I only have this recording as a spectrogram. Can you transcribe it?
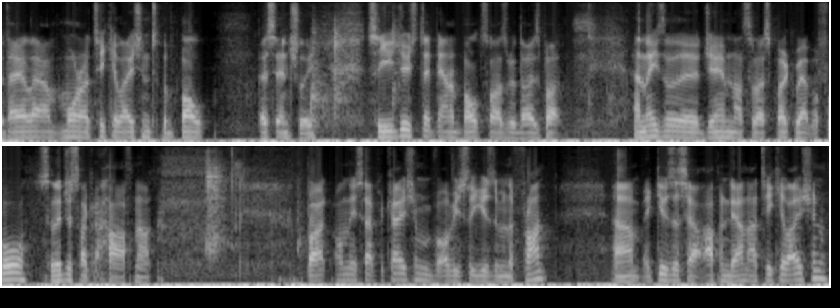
but they allow more articulation to the bolt essentially. So you do step down a bolt size with those but and these are the jam nuts that I spoke about before so they're just like a half nut. But on this application we've obviously used them in the front. Um, it gives us our up and down articulation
